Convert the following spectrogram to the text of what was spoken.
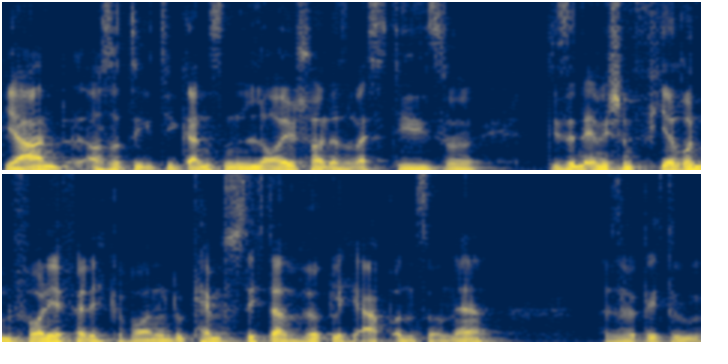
Ja, und auch so die, die ganzen Läufer, also weißt du, die so, die sind irgendwie schon vier Runden vor dir fertig geworden und du kämpfst dich da wirklich ab und so, ne? Also wirklich, du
